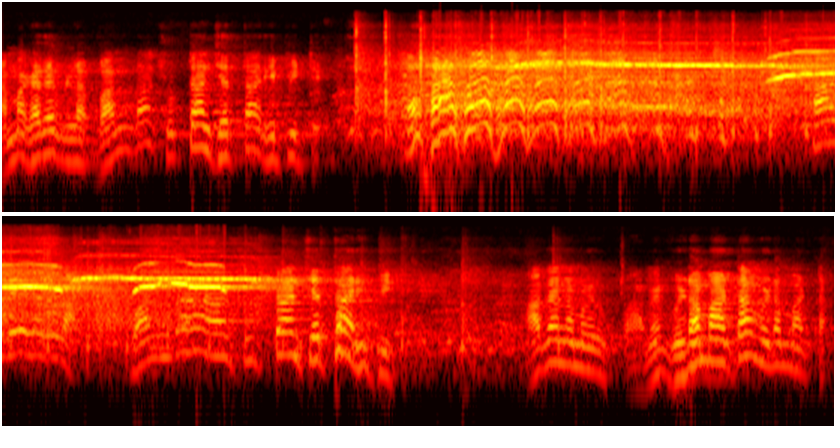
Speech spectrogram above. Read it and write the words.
நம்ம கதை இல்லை. வந்தான் சுட்டான் செத்தான் ரிப்பீட்டு அதே செத்தான் செத்தான் ரிப்பீட் அதான் நம்ம அவன் விடமாட்டான் விடமாட்டான்.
